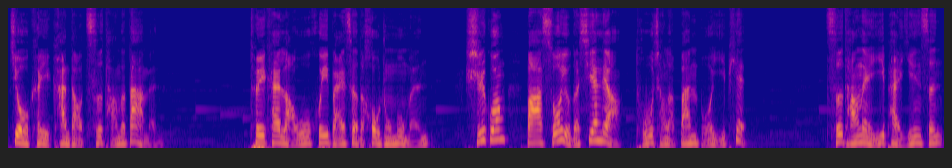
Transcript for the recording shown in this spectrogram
就可以看到祠堂的大门。推开老屋灰白色的厚重木门，时光把所有的鲜亮涂成了斑驳一片。祠堂内一派阴森，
